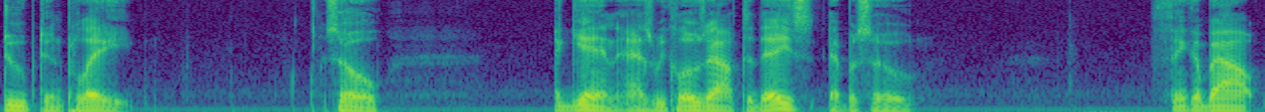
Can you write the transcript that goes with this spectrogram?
duped and played. So, again, as we close out today's episode, think about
